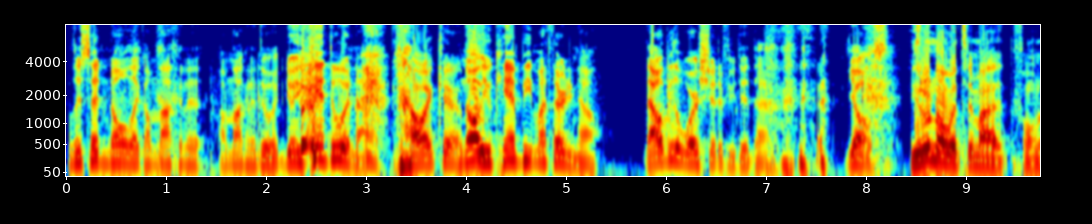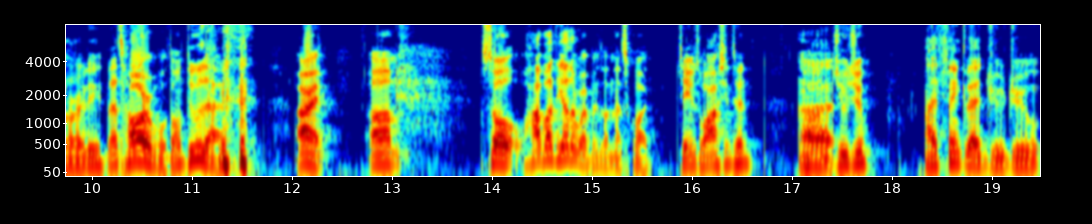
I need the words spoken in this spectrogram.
Well, they said no, like I'm not gonna, I'm not gonna do it. Yo, you can't do it now. Now I can. No, you can't beat my thirty now. That would be the worst shit if you did that. Yo, You don't know what's in my phone already. that's horrible. Don't do that. All right. Um. So how about the other weapons on that squad? James Washington, um, Uh, Juju. I think that Juju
